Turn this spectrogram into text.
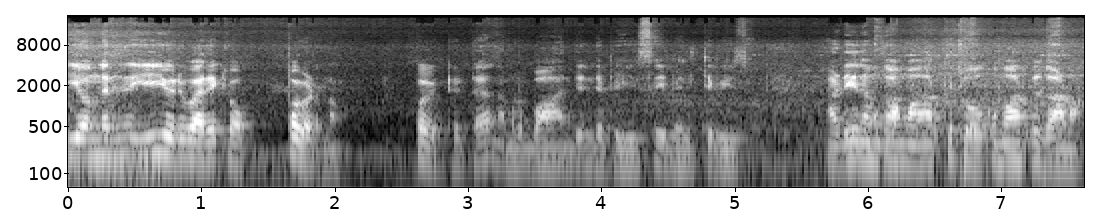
ഈ ഒന്നര ഈ ഒരു വരയ്ക്ക് ഒപ്പം ഇടണം. ഒപ്പം ഇട്ടിട്ട് നമ്മൾ ബാൻഡിന്റെ പീസ് ബെൽറ്റ് പീസ് അടി നമുക്ക് ആ മാർക്ക് ചോക്ക് മാർക്ക് കാണാം.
